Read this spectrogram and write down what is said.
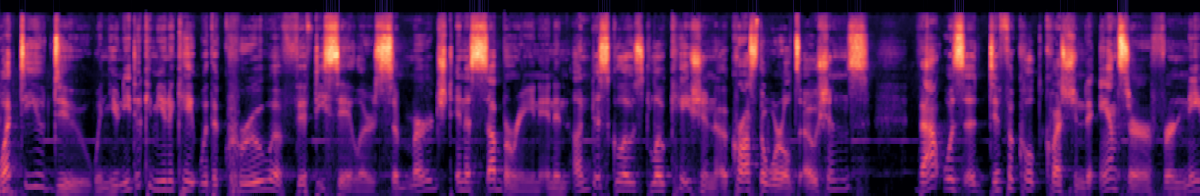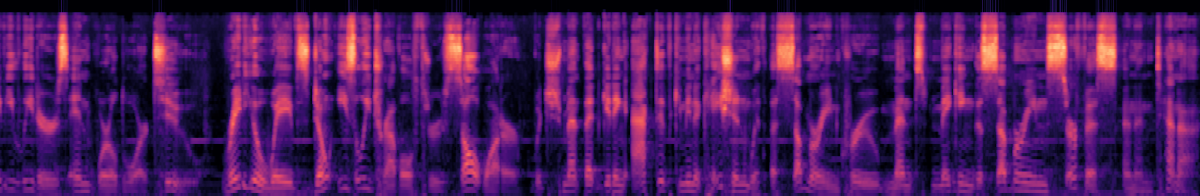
What do you do when you need to communicate with a crew of 50 sailors submerged in a submarine in an undisclosed location across the world's oceans? That was a difficult question to answer for Navy leaders in World War II. Radio waves don't easily travel through salt water, which meant that getting active communication with a submarine crew meant making the submarine's surface an antenna.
